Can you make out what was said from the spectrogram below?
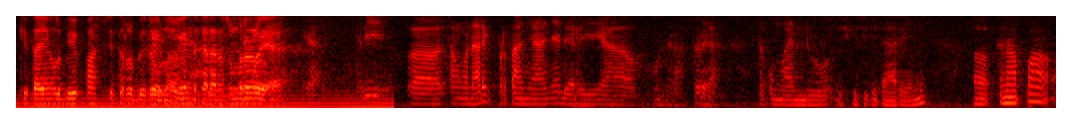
kita yang lebih pasti terlebih Oke, dahulu mungkin ke narasumber dulu ya. ya jadi eh, sang menarik pertanyaannya dari eh, moderator ya atau pemandu diskusi kita hari ini Eh, kenapa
